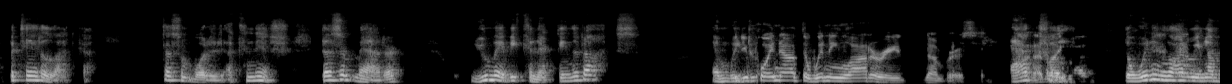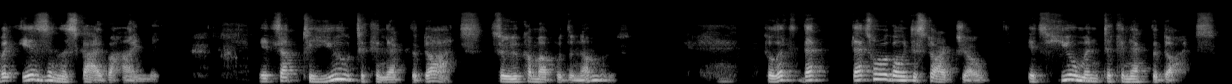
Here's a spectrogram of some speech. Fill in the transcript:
a potato latke. Doesn't what it, a knish. Doesn't matter you may be connecting the dots. And we Could you do, point out the winning lottery numbers? Actually, like the winning lottery number is in the sky behind me. It's up to you to connect the dots so you come up with the numbers. So that's that that's where we're going to start, Joe. it's human to connect the dots.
